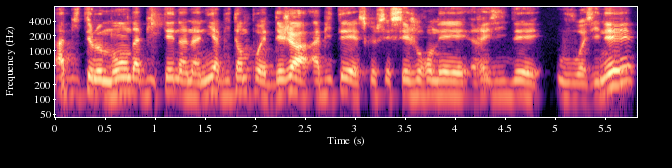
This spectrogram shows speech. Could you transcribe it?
habiter le monde, habiter nanani, habitant poète. Déjà, habiter, est-ce que c'est séjourner, résider ou voisiner?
